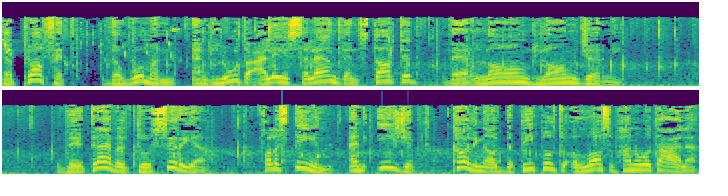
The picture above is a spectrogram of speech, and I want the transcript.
The Prophet, the woman, and Lut alayhi then started their long, long journey. They traveled through Syria, Palestine, and Egypt, calling out the people to Allah subhanahu wa ta'ala.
